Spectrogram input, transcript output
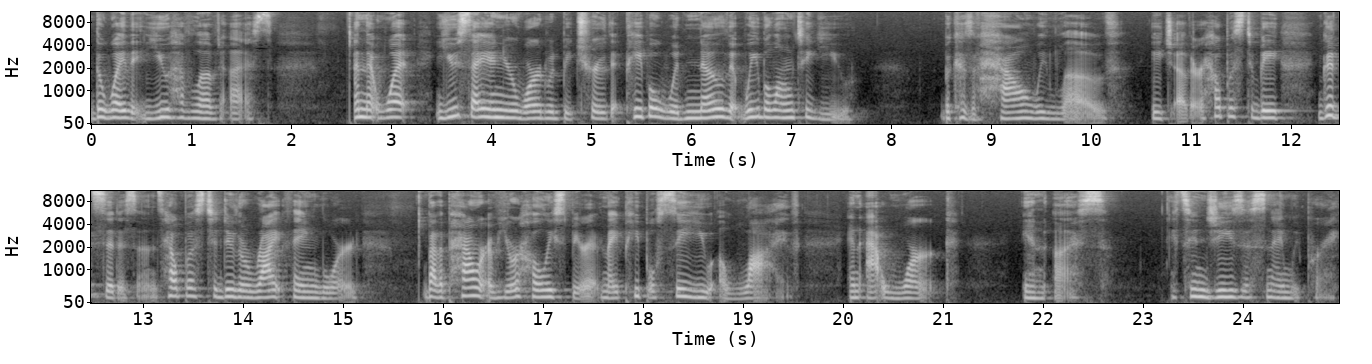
the way that you have loved us. And that what you say in your word would be true, that people would know that we belong to you because of how we love each other. Help us to be good citizens. Help us to do the right thing, Lord. By the power of your Holy Spirit, may people see you alive and at work in us. It's in Jesus' name we pray.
